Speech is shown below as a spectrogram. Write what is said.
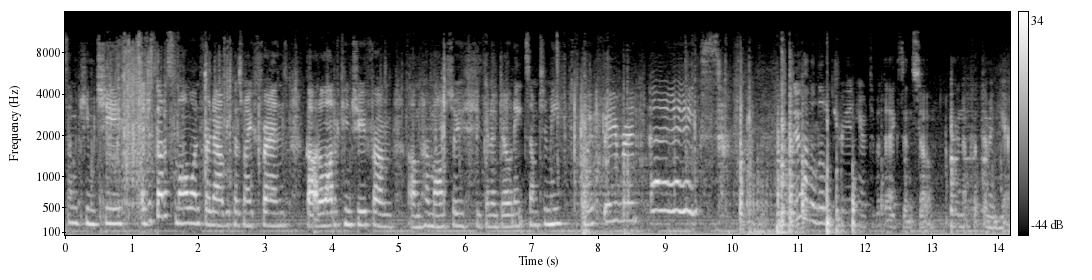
Some kimchi. I just got a small one for now because my friend got a lot of kimchi from um, her mom so she's gonna donate some to me. My favorite eggs! I do have a little tray in here to put the eggs in so I'm gonna put them in here.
